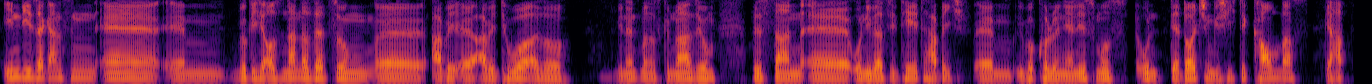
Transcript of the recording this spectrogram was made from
in dieser ganzen äh, ähm, wirklich Auseinandersetzung, äh, äh, Abitur, also wie nennt man das Gymnasium, bis dann äh, Universität, habe ich ähm, über Kolonialismus und der deutschen Geschichte kaum was gehabt.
